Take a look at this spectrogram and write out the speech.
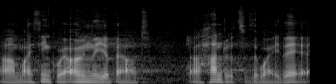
um, I think we're only about a hundredth of the way there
